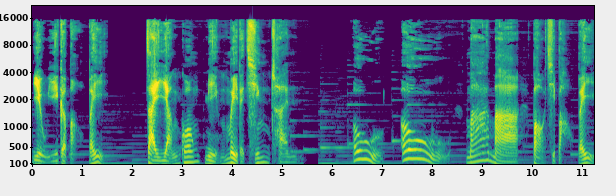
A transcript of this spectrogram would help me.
有一个宝贝，在阳光明媚的清晨，哦哦，妈妈抱起宝贝。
